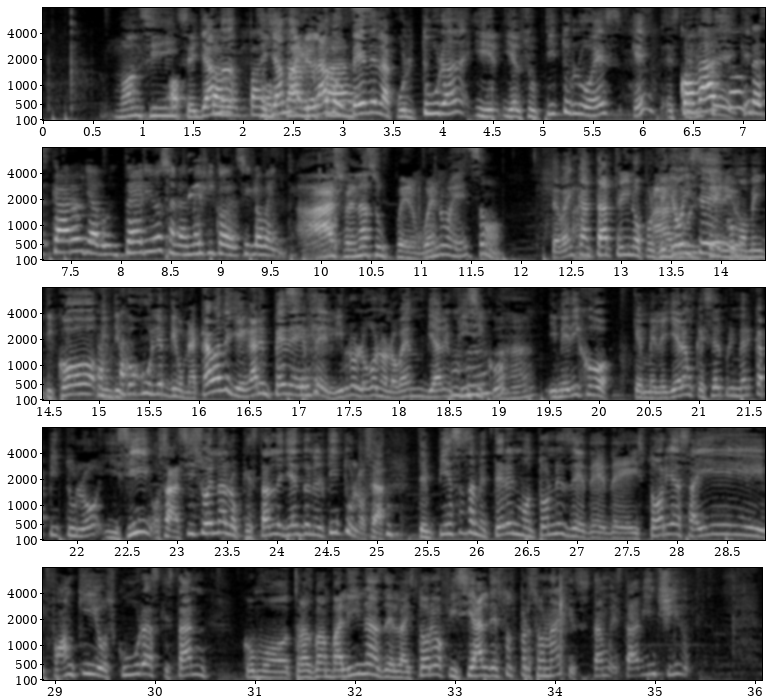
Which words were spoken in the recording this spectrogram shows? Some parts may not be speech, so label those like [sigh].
Monsi. Se llama, se llama El lado B de la cultura y, el subtítulo es, ¿qué? Este, Codazos, descaro y adulterios en el México del siglo XX. Ah, suena súper bueno eso. Te va a encantar, Trino, porque yo hice, como me indicó, me indicó [laughs] Julia, digo, me acaba de llegar en PDF el libro, luego nos lo va a enviar en físico, y me dijo que me leyera aunque sea el primer capítulo, y sí, o sea, así suena lo que estás leyendo en el título, o sea, te empiezas a meter en montones de, de, historias ahí funky, oscuras, que están como tras bambalinas de la historia oficial de estos personajes, está, está bien chido.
